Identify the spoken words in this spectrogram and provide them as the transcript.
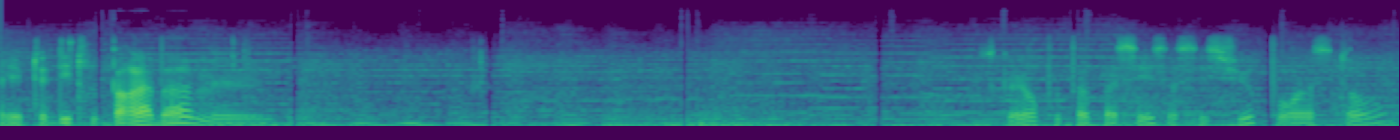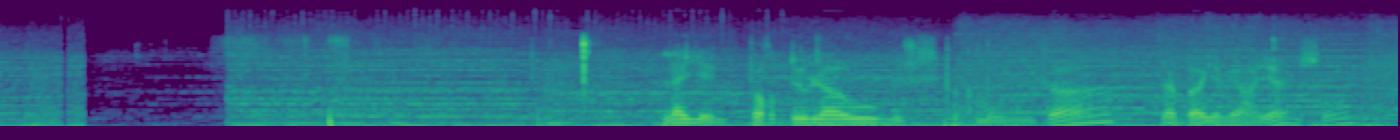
Il y a peut-être des trucs par là-bas, mais. Parce que là on peut pas passer, ça c'est sûr pour l'instant. Là il y a une porte de là-haut, mais je sais pas comment on y va. Là-bas il y avait rien, il me semble.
